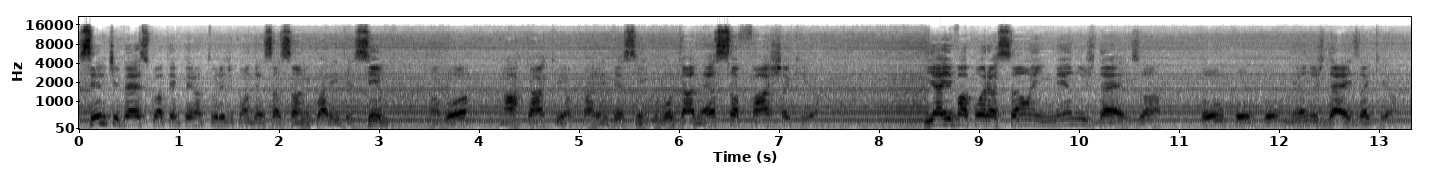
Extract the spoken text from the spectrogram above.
Se ele tivesse com a temperatura de condensação em 45, então vou marcar aqui, ó, 45. Vou botar nessa faixa aqui, ó. E a evaporação em menos 10, ó. Pou, pou, pou, menos 10 aqui, ó.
